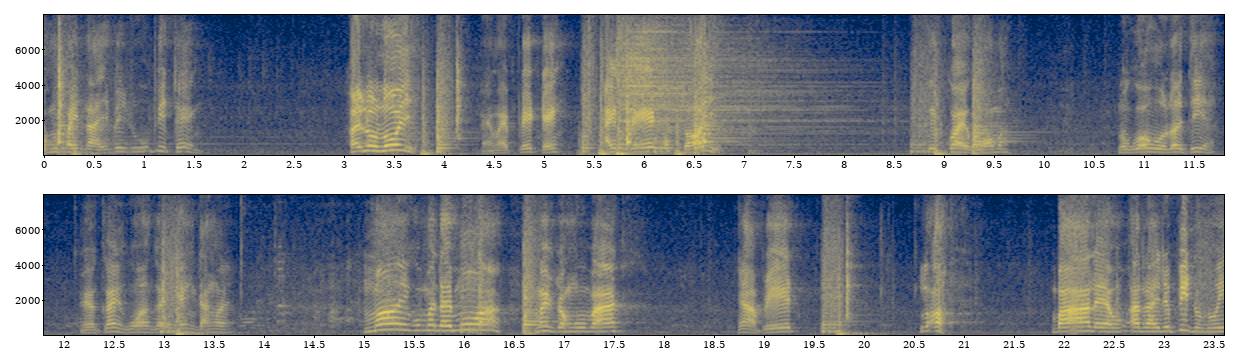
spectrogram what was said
แล้วคงไปไหนไม่รู้พี่เท่งไอ้หนุ่นุ้ยไอ้ไม่เปรตเท่งไอ้เปรตสอยคิดควายหัวมั้งลูกวัววัวเลยที่ cái qua cái chén tăng rồi mới cũng mới đây mua mấy trong mua bát nhà biết lo ba แล้วอะไรหรือพี่หนุ่นุ้ย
